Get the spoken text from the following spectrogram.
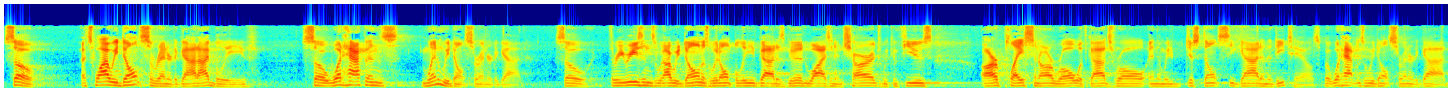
So, that's why we don't surrender to God, I believe. So, what happens when we don't surrender to God? So, three reasons why we don't is we don't believe God is good, wise, and in charge. We confuse our place and our role with God's role, and then we just don't see God in the details. But what happens when we don't surrender to God?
